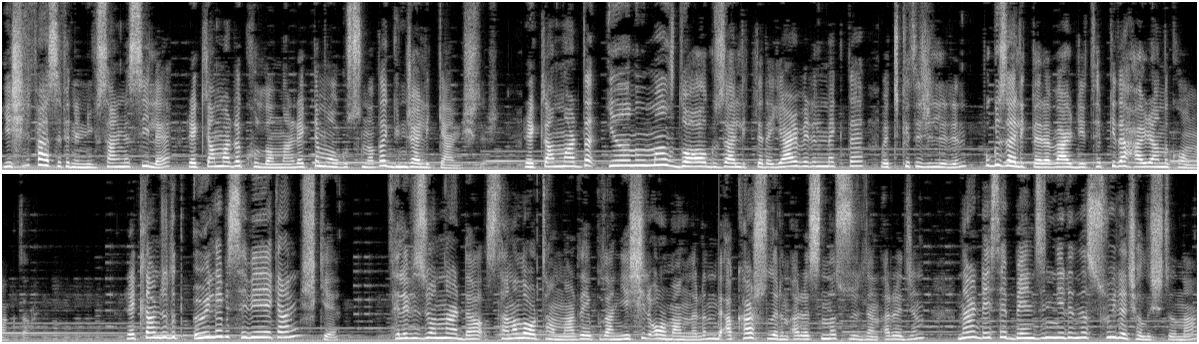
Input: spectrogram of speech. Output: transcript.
Yeşil felsefenin yükselmesiyle reklamlarda kullanılan reklam olgusuna da güncellik gelmiştir. Reklamlarda inanılmaz doğal güzelliklere yer verilmekte ve tüketicilerin bu güzelliklere verdiği tepkide hayranlık olmakta. Reklamcılık öyle bir seviyeye gelmiş ki televizyonlarda, sanal ortamlarda yapılan yeşil ormanların ve akarsuların arasında süzülen aracın neredeyse benzin yerine suyla çalıştığına,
